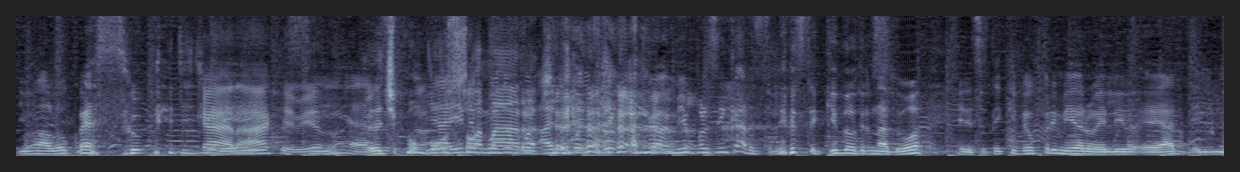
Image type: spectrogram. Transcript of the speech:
e o maluco é super de Caraca, é assim, mesmo? Ele é tipo um E aí depois eu Bolsonaro Aí depois eu pro meu amigo e falei assim, cara, você leu esse aqui, doutrinador? Ele, você tem que ver o primeiro, ele, é, a- ele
